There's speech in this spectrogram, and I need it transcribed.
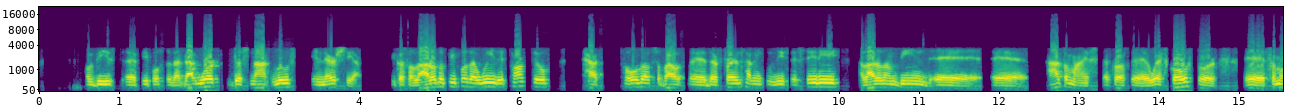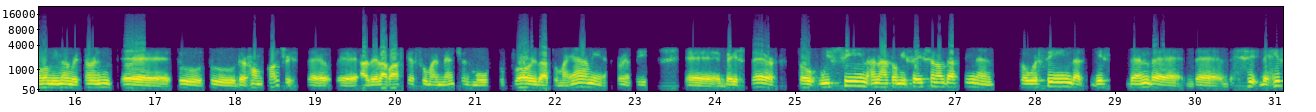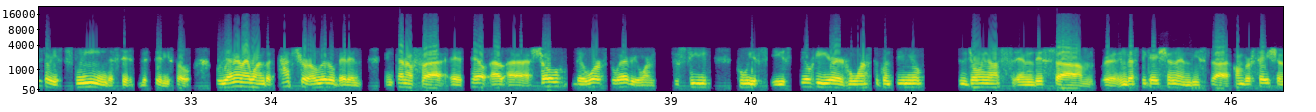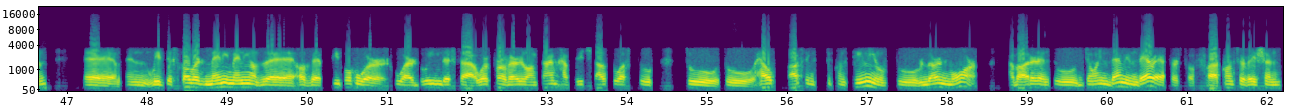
of these uh, people, so that that work does not lose inertia. Because a lot of the people that we talk to have told us about uh, their friends having to leave the city, a lot of them being uh, uh, atomized across the West Coast, or uh, some of them even returned uh, to to their home countries. Uh, Adela Vasquez, whom I mentioned, moved to Florida, to Miami, and currently based there. So we've seen an atomization of that scene, and so we're seeing that this then the the the history is fleeing the the city. So Julian and I wanted to capture a little bit and, and kind of uh, tell uh, uh, show the work to everyone to see who is, is still here and who wants to continue to join us in this um, uh, investigation and this uh, conversation. Uh, and we've discovered many, many of the of the people who are who are doing this uh, work for a very long time have reached out to us to to to help us and to continue to learn more about it and to join them in their efforts of uh, conservation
